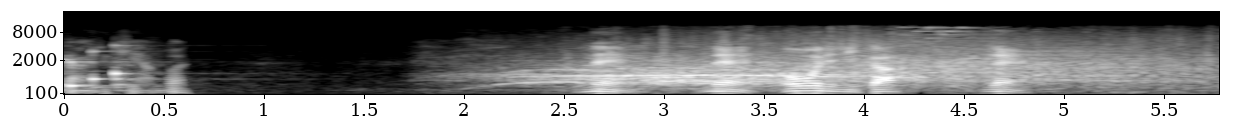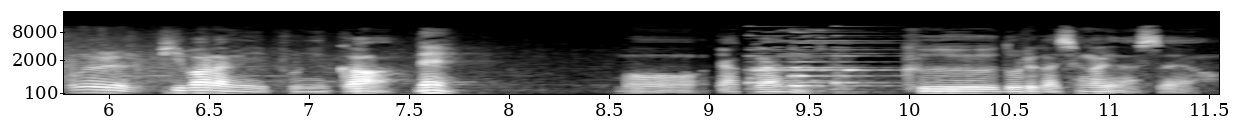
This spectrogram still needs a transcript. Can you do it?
딱 이렇게 한번. 네, 네. 5월이니까. 네, 오늘 비바람이 부니까 네. 뭐 약간 그 노래가 생각이 났어요.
